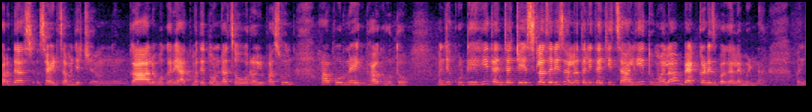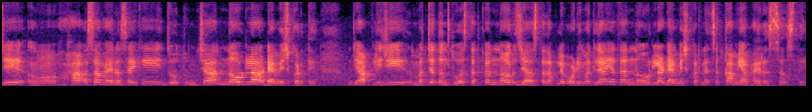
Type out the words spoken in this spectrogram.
अर्ध्या साईडचा म्हणजे गाल वगैरे आतमध्ये तोंडाचं ओरलपासून हा पूर्ण एक भाग होतो. म्हणजे कुठेही त्यांच्या चेस्टला जरी झालं तरी त्याची चालही तुम्हाला बॅककडेच बघायला मिळणार. म्हणजे हा असा व्हायरस आहे की जो तुमच्या नर्वला डॅमेज करते. म्हणजे आपली जी मज्जातंतू असतात किंवा नर्व ज्या असतात आपल्या बॉडीमधल्या या त्या नर्वला डॅमेज करण्याचं काम या व्हायरसचं असते.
